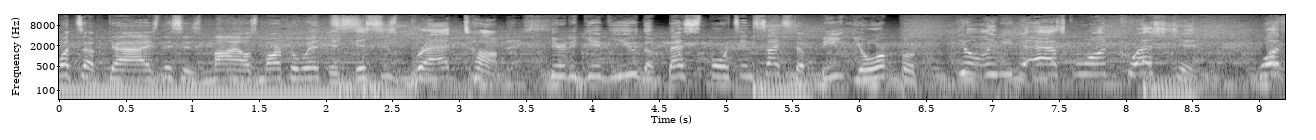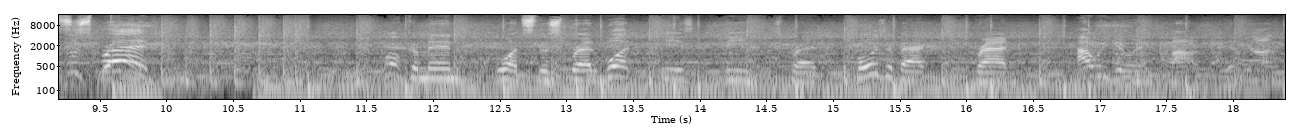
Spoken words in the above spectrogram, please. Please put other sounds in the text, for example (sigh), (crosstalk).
What's up, guys? This is Miles Markowitz. And this is Brad Thomas. here to give you the best sports insights to beat your book. You only need to ask one question What's the spread? Welcome in. What's the spread? What is the spread? Boys are back. Brad, how are we doing? Wow, young.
